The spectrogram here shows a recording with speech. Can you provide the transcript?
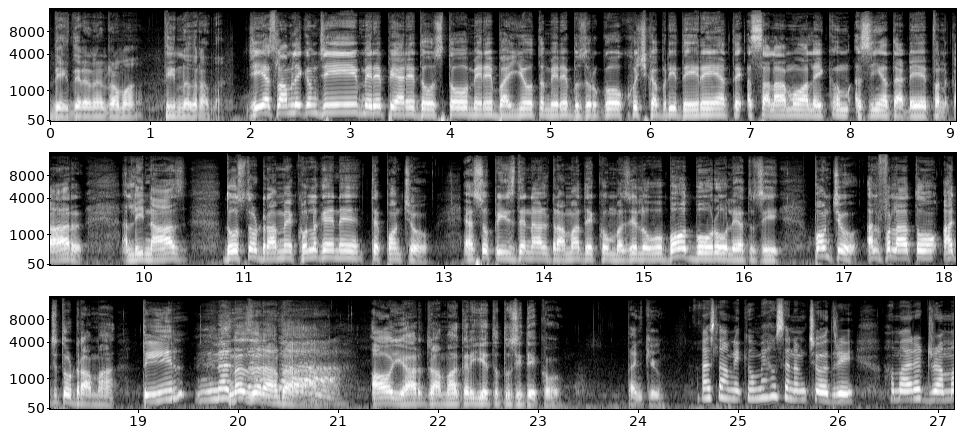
ਦੇਖਦੇ ਰਹਿਣਾ ਡਰਾਮਾ ਤੇ ਨਜ਼ਰ ਆਉਂਦਾ। ਜੀ ਅਸਲਾਮ ਅਲੈਕਮ ਜੀ ਮੇਰੇ ਪਿਆਰੇ ਦੋਸਤੋ ਮੇਰੇ ਭਾਈਓ ਤੇ ਮੇਰੇ ਬਜ਼ੁਰਗੋ ਖੁਸ਼ਖਬਰੀ ਦੇ ਰਹੇ ਆ ਤੇ ਅਸਲਾਮ ਅਲੈਕਮ ਅਸੀਂ ਆ ਤੁਹਾਡੇ ਫਨਕਾਰ ਅਲੀ ਨਾਜ਼। ਦੋਸਤੋ ਡਰਾਮੇ ਖੁੱਲ ਗਏ ਨੇ ਤੇ ਪਹੁੰਚੋ। ਐਸਓਪੀਜ਼ ਦੇ ਨਾਲ ਡਰਾਮਾ ਦੇਖੋ ਮਜ਼ੇ ਲਵੋ ਬਹੁਤ ਬੋਰ ਹੋ ਲਿਆ ਤੁਸੀਂ। ਪਹੁੰਚੋ ਅਲਫਲਾ ਤੋਂ ਅੱਜ ਤੋਂ ਡਰਾਮਾ ਤੀਰ ਨਜ਼ਰ ਆਂਦਾ ਆਓ ਯਾਰ ਡਰਾਮਾ ਕਰੀਏ ਤੇ ਤੁਸੀਂ ਦੇਖੋ। ਥੈਂਕ ਯੂ السلام علیکم، میں ہوں سنم چودھری۔ ہمارا ڈرامہ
